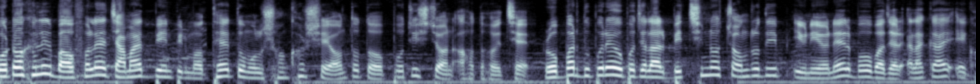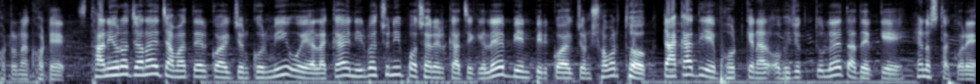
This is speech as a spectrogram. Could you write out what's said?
পটুয়াখালীর বাউফলে জামায়াত বিএনপির মধ্যে তুমুল সংঘর্ষে অন্তত পঁচিশ জন আহত হয়েছে। রোববার দুপুরে উপজেলার বিচ্ছিন্ন চন্দ্রদ্বীপ ইউনিয়নের বউবাজার এলাকায় এ ঘটনা ঘটে। স্থানীয়রা জানায়, জামায়াতের কয়েকজন কর্মী ওই এলাকায় নির্বাচনী প্রচারের কাজে গেলে বিএনপির কয়েকজন সমর্থক টাকা দিয়ে ভোট কেনার অভিযোগ তুলে তাদেরকে হেনস্থা করে।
